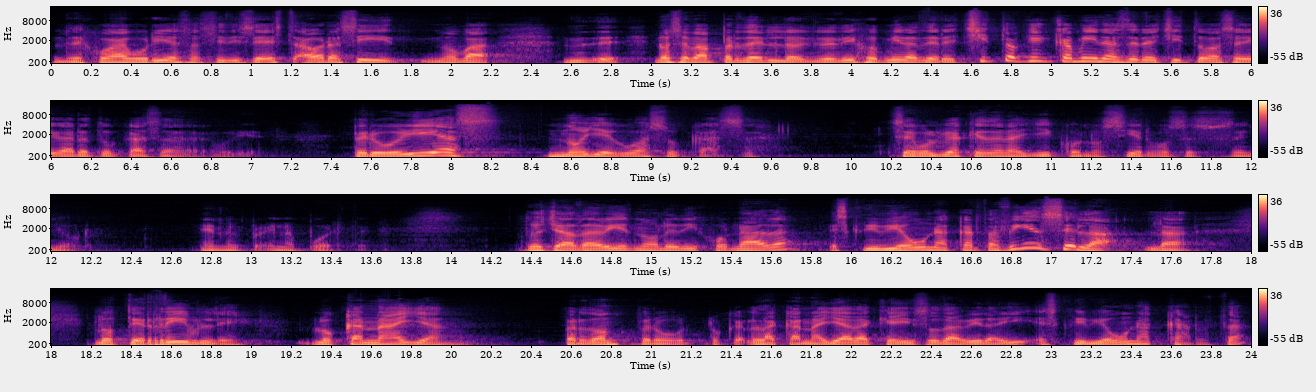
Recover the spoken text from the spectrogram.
Le dejó a Urias así, dice, esta, ahora sí, no va, eh, no se va a perder. Le dijo, mira, derechito, aquí caminas derechito, vas a llegar a tu casa, Urias. Pero Urias no llegó a su casa. Se volvió a quedar allí con los siervos de su señor en, la puerta. Entonces ya David no le dijo nada, escribió una carta. Fíjense la, la, lo terrible, lo canalla, perdón, pero la canallada que hizo David ahí, escribió una carta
